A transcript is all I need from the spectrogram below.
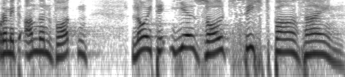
Oder mit anderen Worten, Leute, ihr sollt sichtbar sein.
